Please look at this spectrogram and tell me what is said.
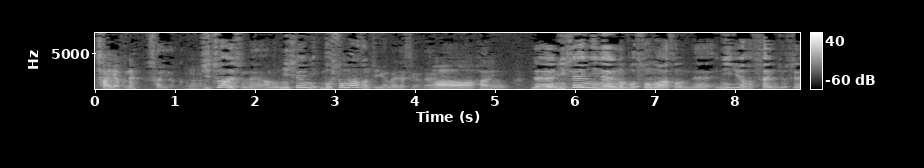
最悪ね。最悪、実はですねあの2002ボストンマラソンって有名ですよね。ああはい。うん。で2002年のボストンマラソンで28歳の女性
